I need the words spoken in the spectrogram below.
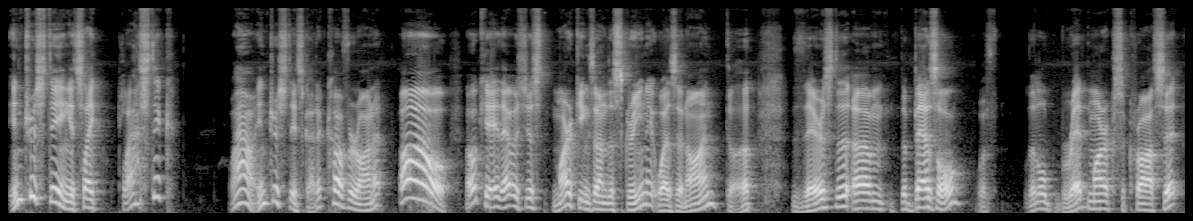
interesting. It's like plastic. Wow, interesting. It's got a cover on it. Oh, okay. That was just markings on the screen. It wasn't on. Duh. There's the um, the bezel with little red marks across it.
